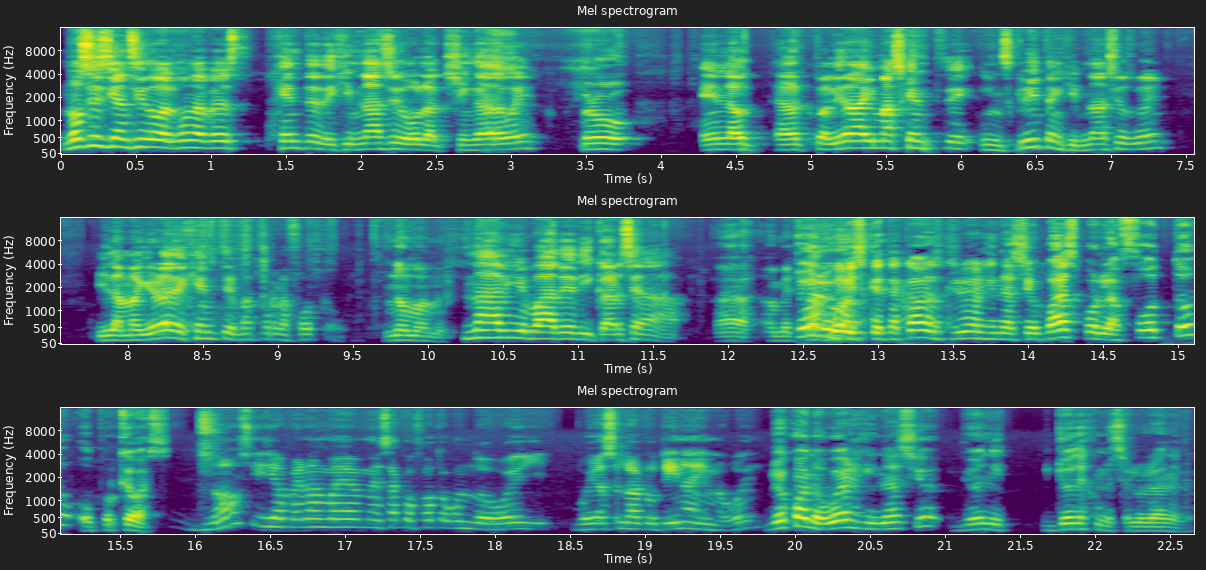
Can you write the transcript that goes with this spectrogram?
No sé si han sido alguna vez gente de gimnasio o la chingada, güey, pero en la, en la actualidad hay más gente inscrita en gimnasios, güey, y la mayoría de gente va por la foto. No mames. Nadie va a dedicarse a... Ah, a Tú, meter- Luis, que te acabas de escribir al gimnasio, ¿vas por la foto o por qué vas? No, sí, yo apenas me, me saco foto cuando voy, voy a hacer la rutina y me voy. Yo cuando voy al gimnasio, yo ni yo dejo mi celular en el...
